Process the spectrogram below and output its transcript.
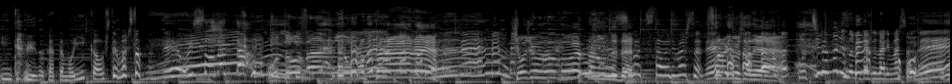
インタビューの方もいい顔してましたもんね。美味しそうだった。お父さんによかったなあれ気持ちよさそうやった飲んでて？伝わりましたね。伝わりましたね。こちらまで飲みたくなりましたね。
